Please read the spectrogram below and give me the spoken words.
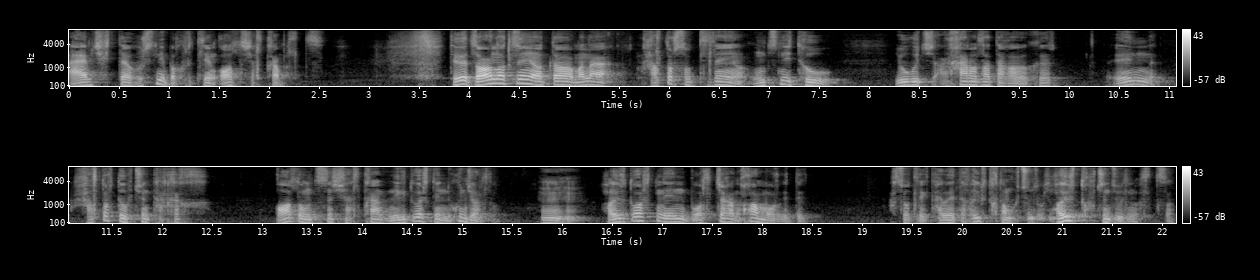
аимшигтай хөрсний бохирдлын гол шалтгаан болцсон. Тэгээ зоонуудын одоо манай халдвар судлалын үндэсний төв юу гэж анхааруулад байгаа вэ гэхээр энэ халдвар төвчин тархах гол үндсэн шалтгаанд нэгдүгээрт энэ нөхөн жорлог. Аа. Хоёрдугаарт нь энэ болж байгаа нохоо муур гэдэг асуудлыг тавиад байгаа. Хоёр дахь том хүчин зүйл. Хоёр дахь хүчин зүйл нь болцсон.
